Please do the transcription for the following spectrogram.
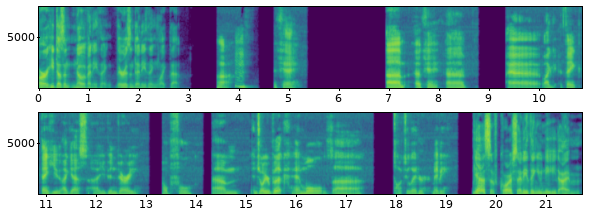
Or he doesn't know of anything. There isn't anything like that. Huh. Hmm. Okay. Um. Okay. Uh. Uh. I thank thank you. I guess uh, you've been very helpful. Um. Enjoy your book, and we'll uh talk to you later. Maybe. Yes, of course. Anything you need, I'm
